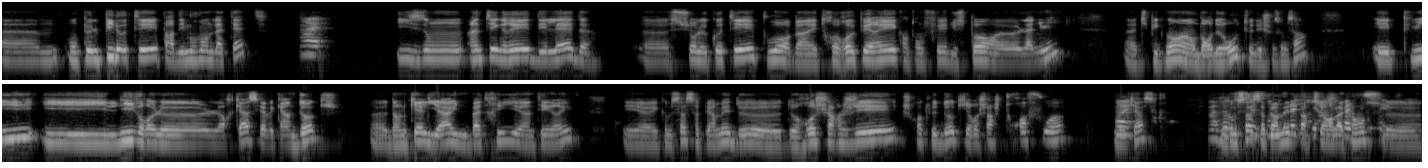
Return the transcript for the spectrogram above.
euh, on peut le piloter par des mouvements de la tête. Ils ont intégré des LED euh, sur le côté pour ben, être repérés quand on fait du sport la nuit, typiquement en bord de route, des choses comme ça. Et puis ils livrent leur casque avec un dock dans lequel il y a une batterie intégrée euh, et, comme ça, ça permet de, recharger. Je crois que le dock, il recharge trois fois le casque. comme ça, ça permet de partir en vacances euh,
